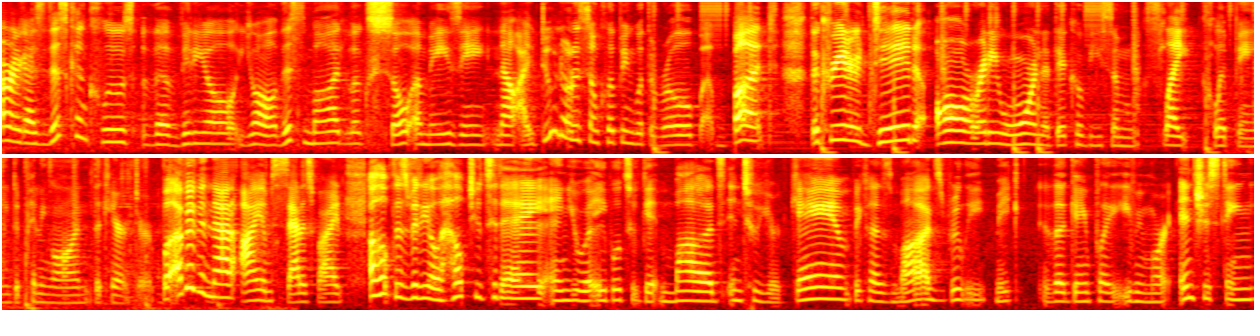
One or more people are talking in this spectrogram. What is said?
Alright guys, this concludes the video. Y'all, this mod looks so amazing. Now, I do notice some clipping with the robe, but the creator did already warn that there could be some slight clipping depending on the character. But other than that, I am satisfied. I hope this video helped you today and you were able to get mods into your game because mods really make the gameplay even more interesting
